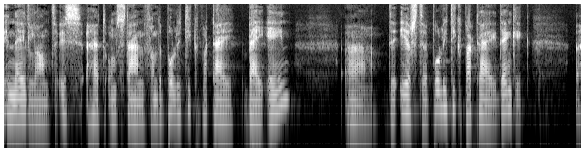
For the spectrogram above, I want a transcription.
in Nederland is het ontstaan van de politieke partij Bijeen. uh, de eerste politieke partij, denk ik, uh,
